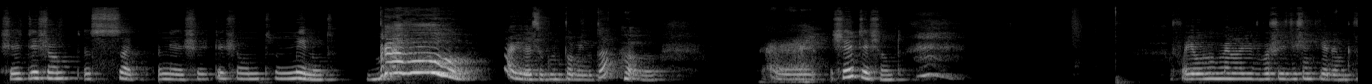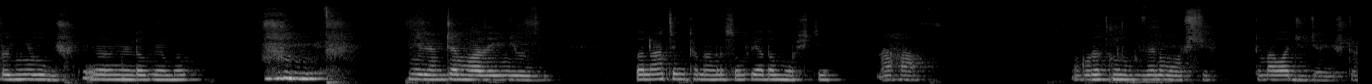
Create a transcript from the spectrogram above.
60 sek... nie, 60 minut. Brawo! A ile sekund to minuta? E, 60. Twoja ulubiona liczba 61, której nie lubisz. Ja nie lubię, bo, Nie wiem czemu, ale jej nie lubię. bo na tym kanale są wiadomości. Aha. Akurat nie lubi wiadomości. To mała dzidzia jeszcze.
